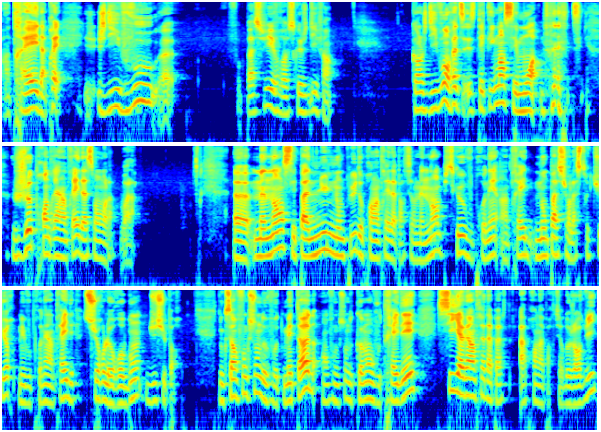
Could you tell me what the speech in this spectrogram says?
un, trade. Après, je, dis vous, euh, faut pas suivre ce que je dis. Enfin, quand je dis vous, en fait, techniquement, c'est moi. je prendrai un trade à ce moment-là. Voilà. Euh, maintenant, c'est pas nul non plus de prendre un trade à partir de maintenant, puisque vous prenez un trade non pas sur la structure, mais vous prenez un trade sur le rebond du support. Donc c'est en fonction de votre méthode, en fonction de comment vous tradez. S'il y avait un trade à, prendre à partir d'aujourd'hui,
